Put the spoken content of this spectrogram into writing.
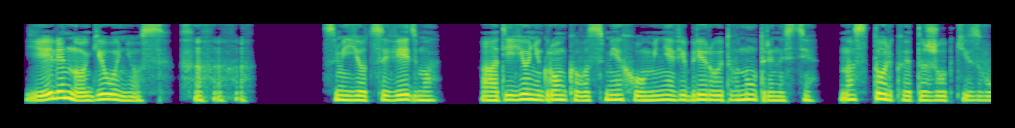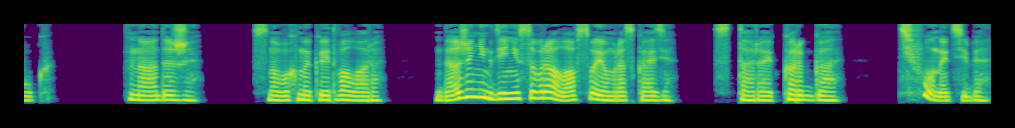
Еле ноги унес. Смеется ведьма, а от ее негромкого смеха у меня вибрируют внутренности. Настолько это жуткий звук. Надо же, снова хмыкает Валара. Даже нигде не соврала в своем рассказе. Старая корга. Тьфу на тебя.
